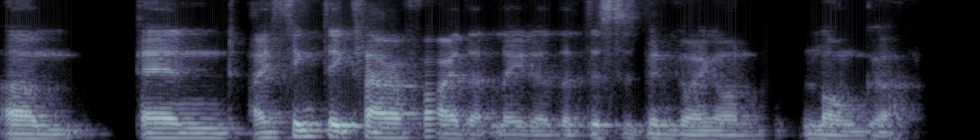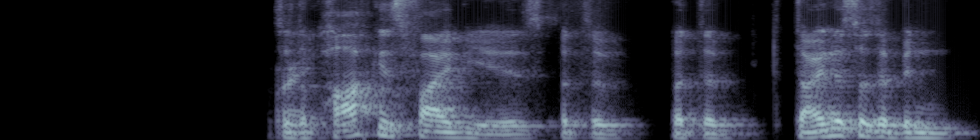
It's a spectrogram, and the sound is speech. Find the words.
um and i think they clarify that later that this has been going on longer so the Right. park is five years but the but the dinosaurs have been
